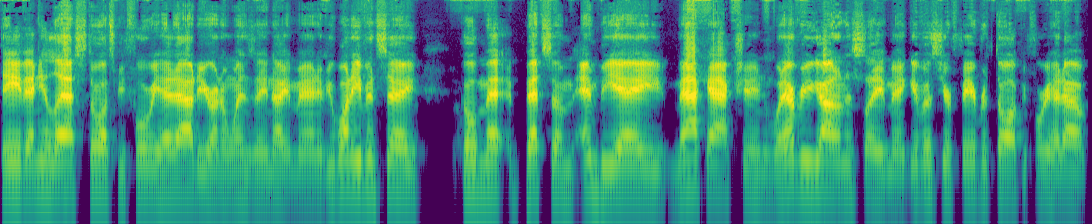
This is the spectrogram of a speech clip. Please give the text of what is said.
Dave, any last thoughts before we head out of here on a Wednesday night, man? If you want to even say, go met, bet some NBA, MAC action, whatever you got on the slate, man, give us your favorite thought before you head out.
